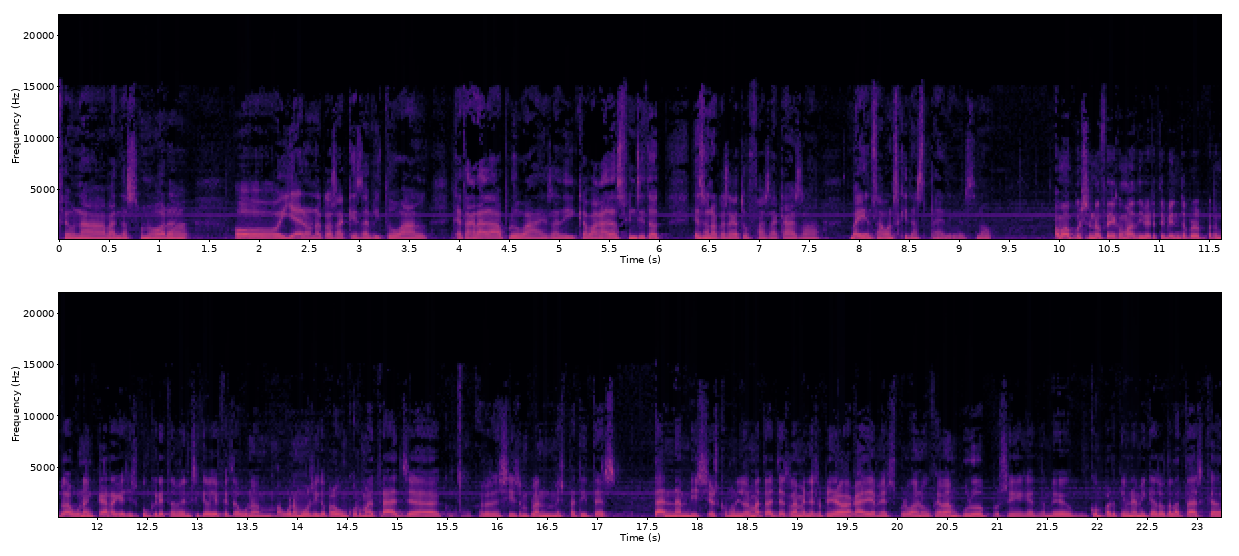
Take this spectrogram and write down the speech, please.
fer una banda sonora, o ja era una cosa que és habitual, que t'agrada provar, és a dir, que a vegades fins i tot és una cosa que tu fas a casa veient segons quines pel·lis, no? Home, potser no feia com a divertiment, però, per exemple, algun encàrrec així concretament sí que havia fet alguna, alguna música per algun curtmetratge, coses així, en plan més petites. Tan ambiciós com un llargmetratge realment és la primera vegada, i a més, però bueno, ho fem en grup, o sigui que també compartim una mica tota la tasca.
